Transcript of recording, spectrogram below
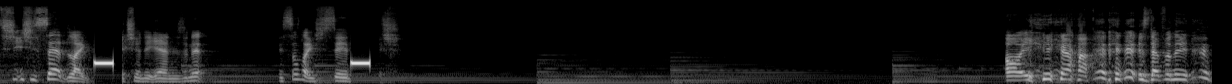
she, she said like at the end, isn't it? It sounds like she said bitch. Oh yeah, it's definitely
